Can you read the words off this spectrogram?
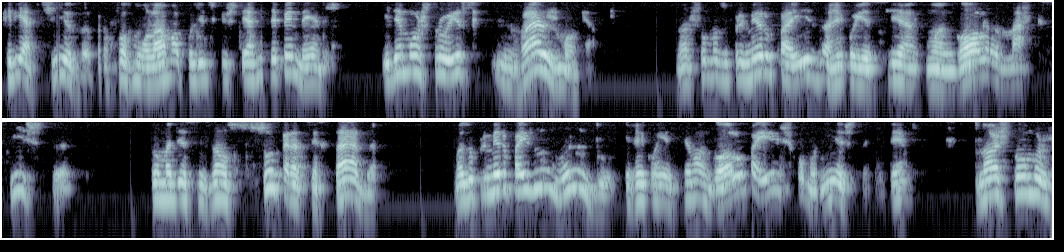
criativa para formular uma política externa independente. E demonstrou isso em vários momentos. Nós fomos o primeiro país a reconhecer uma Angola marxista foi uma decisão super acertada, mas o primeiro país no mundo que reconheceu Angola um país comunista, entende? Nós fomos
